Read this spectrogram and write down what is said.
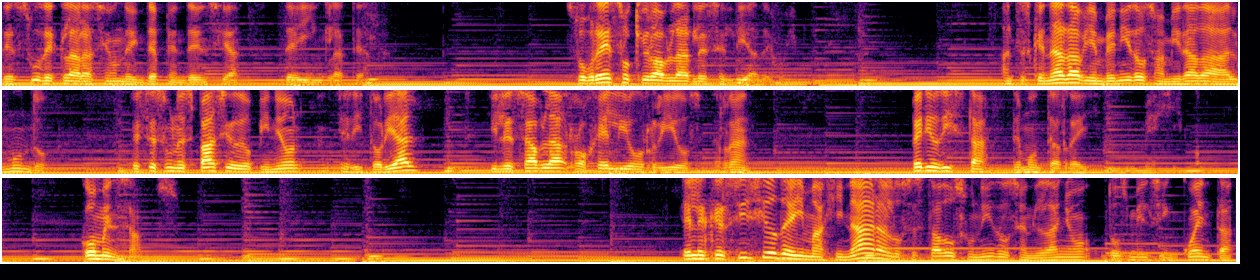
de su declaración de independencia de Inglaterra. Sobre eso quiero hablarles el día de hoy. Antes que nada, bienvenidos a Mirada al Mundo. Este es un espacio de opinión editorial y les habla Rogelio Ríos Herrán, periodista de Monterrey, México. Comenzamos. El ejercicio de imaginar a los Estados Unidos en el año 2050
